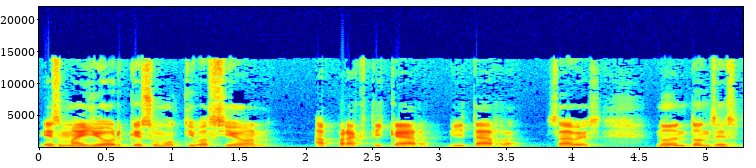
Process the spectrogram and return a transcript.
es mayor que su motivación a practicar guitarra, ¿sabes? ¿No? Entonces,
